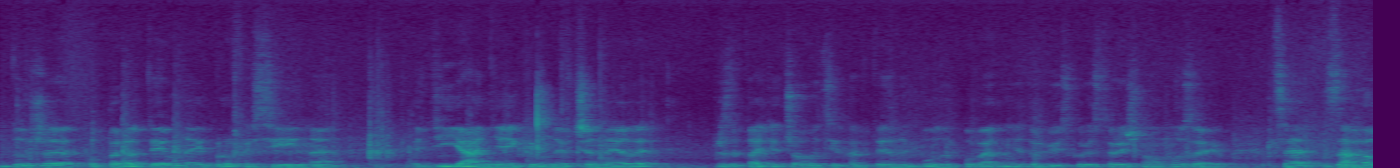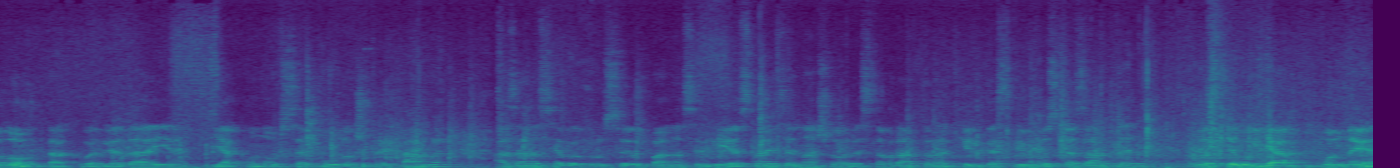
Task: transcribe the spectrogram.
дуже оперативне і професійне діяння, яке вони вчинили в результаті чого ці картини були повернені до Львівського історичного музею. Це загалом так виглядає, як воно все було штрихами. А зараз я би просив пана Сергія Слезя, нашого реставратора, кілька слів розказати, властиво, як вони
